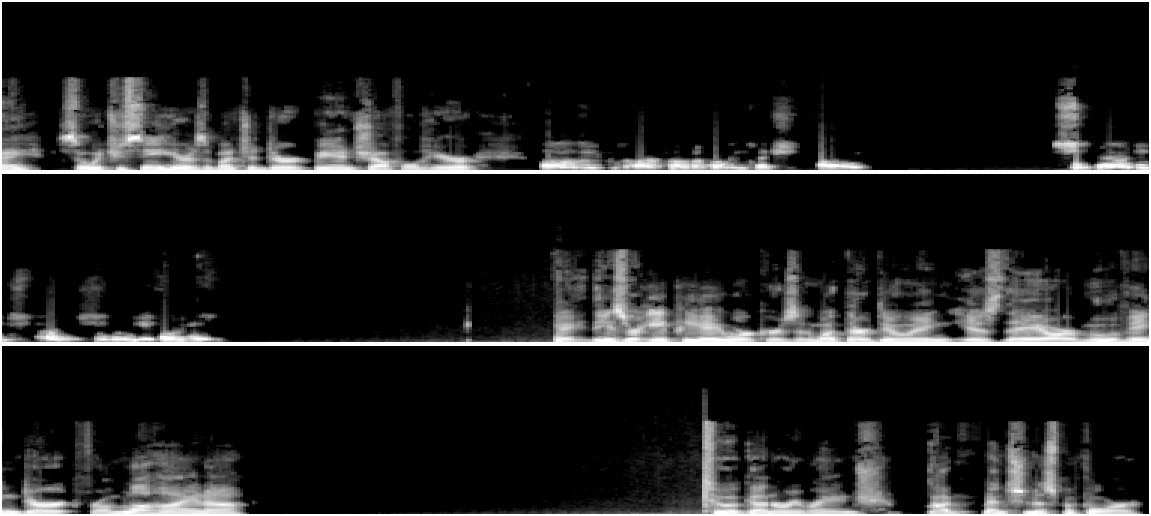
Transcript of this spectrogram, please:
Okay, so what you see here is a bunch of dirt being shuffled here. All of these are from an organization called Samaritan's Purse, a relief organization. Okay, these are EPA workers, and what they're doing is they are moving dirt from Lahaina to a gunnery range. I've mentioned this before.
